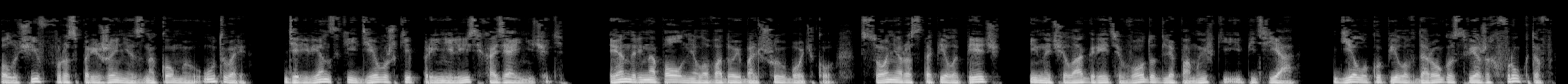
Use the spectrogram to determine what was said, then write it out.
Получив в распоряжение знакомую утварь, Деревенские девушки принялись хозяйничать. Энри наполнила водой большую бочку, Соня растопила печь и начала греть воду для помывки и питья. Гелу купила в дорогу свежих фруктов,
